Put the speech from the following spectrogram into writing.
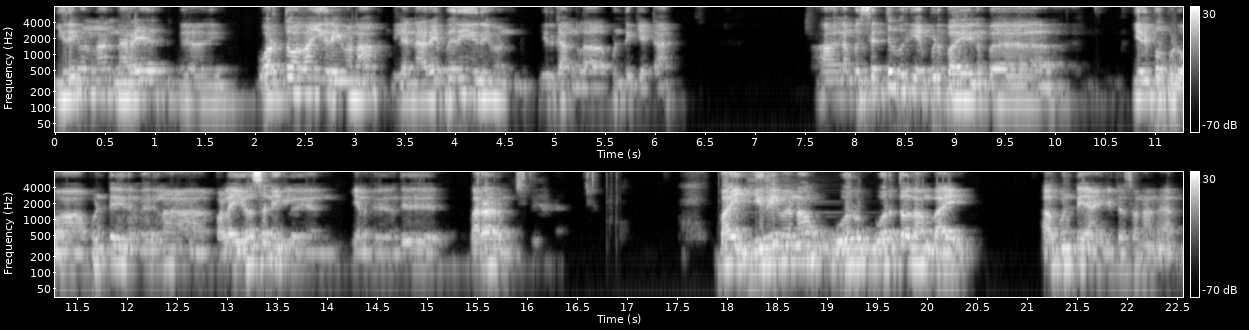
இறைவன்லாம் நிறைய ஒருத்தவன் தான் இறைவனா? இல்லை நிறைய பேர் இறைவன் இருக்காங்களா? அப்படின்ட்டு கேட்டேன். நம்ம செத்த பிறகு எப்படி பாய் நம்ம எழுப்பப்படுவோம் அப்படின்ட்டு இது மாதிரிலாம் பல யோசனைகள் என்- எனக்கு வந்து வர ஆரம்பிச்சுது. பாய் இறைவனா ஒரு ஒருத்தர் தான் பாய் அப்படின்ட்டு என்கிட்ட சொன்னாங்க.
